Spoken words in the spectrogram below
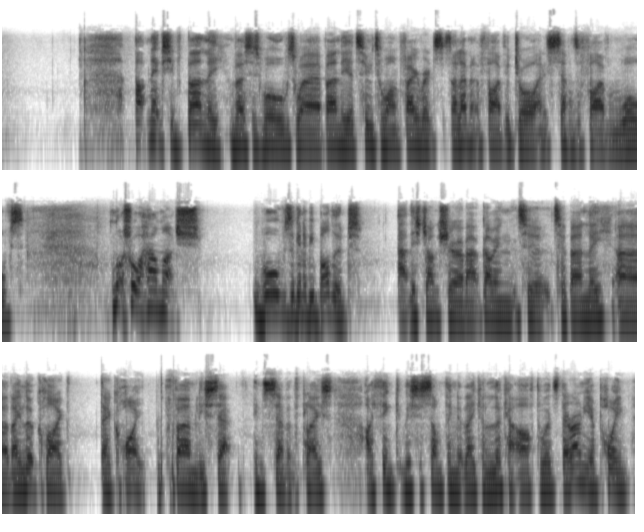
Up next, you've Burnley versus Wolves, where Burnley are two to one favourites. It's eleven to five the draw, and it's seven to five on Wolves. Not sure how much Wolves are going to be bothered at this juncture about going to to Burnley. Uh, they look like they're quite firmly set in seventh place. I think this is something that they can look at afterwards. They're only a point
